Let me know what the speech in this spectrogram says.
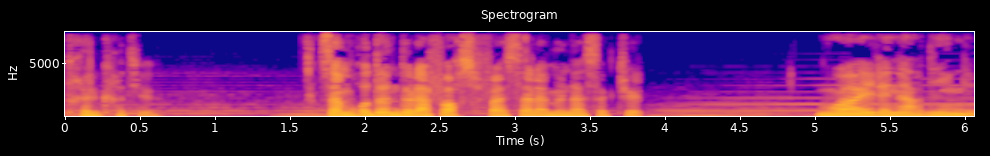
très lucrative. Ça me redonne de la force face à la menace actuelle. Moi, Hélène Harding,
